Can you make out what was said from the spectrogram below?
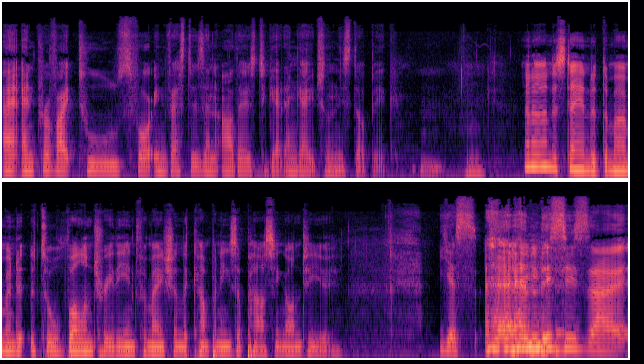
uh, and provide tools for investors and others to get engaged on this topic. Mm. And I understand at the moment it's all voluntary, the information the companies are passing on to you. Yes, and this is uh,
